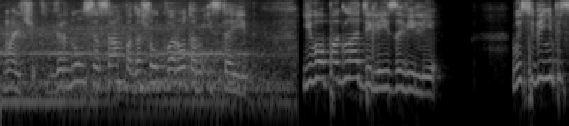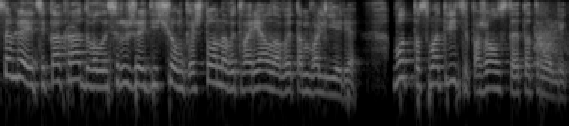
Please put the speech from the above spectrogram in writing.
мальчик вернулся сам, подошел к воротам и стоит. Его погладили и завели. Вы себе не представляете, как радовалась рыжая девчонка, что она вытворяла в этом вольере. Вот посмотрите, пожалуйста, этот ролик.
